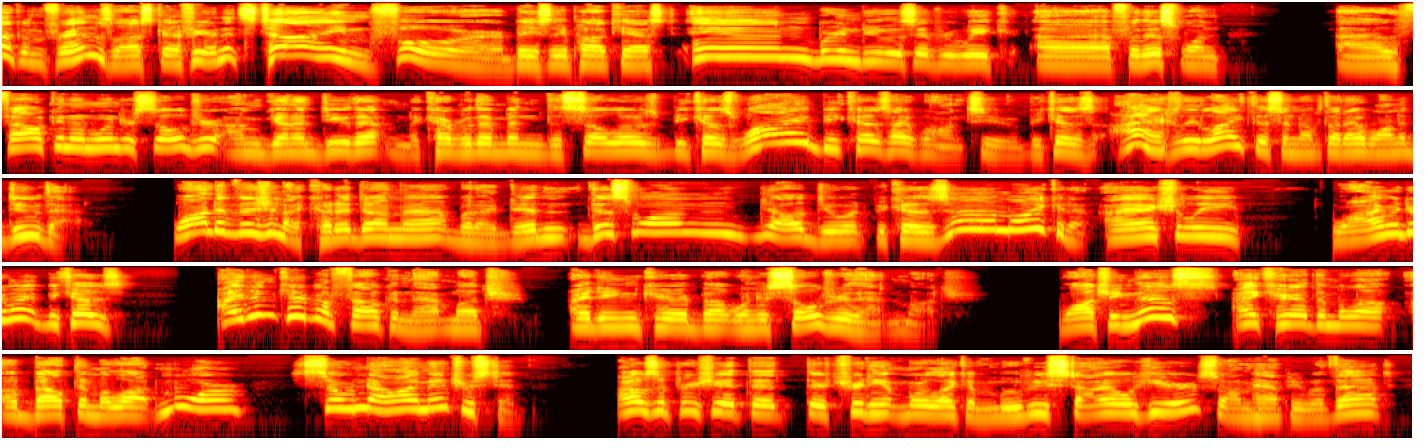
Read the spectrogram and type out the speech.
Welcome, friends. Last guy here, and it's time for basically a podcast, and we're gonna do this every week. Uh, for this one, uh, Falcon and Winter Soldier, I'm gonna do that. I'm gonna cover them in the solos because why? Because I want to. Because I actually like this enough that I want to do that. WandaVision, I could have done that, but I didn't. This one, I'll do it because I'm liking it. I actually, why am I doing it? Because I didn't care about Falcon that much. I didn't care about Winter Soldier that much. Watching this, I care them a lot about them a lot more, so now I'm interested. I also appreciate that they're treating it more like a movie style here, so I'm happy with that.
